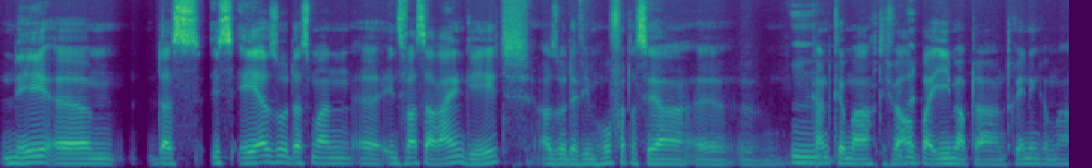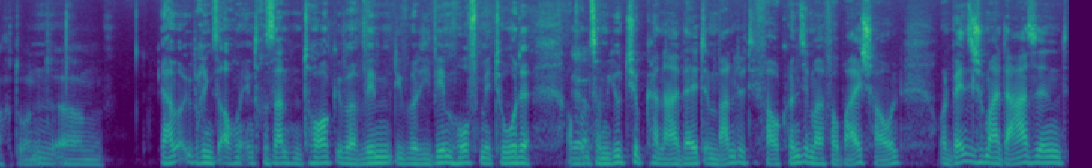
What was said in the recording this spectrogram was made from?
Nee, ähm, das ist eher so, dass man äh, ins Wasser reingeht. Also der Wim Hof hat das ja äh, mhm. bekannt gemacht. Ich war auch bei ihm, habe da ein Training gemacht und mhm. ähm, wir haben übrigens auch einen interessanten Talk über, Wim, über die Wim Hof Methode auf ja. unserem YouTube-Kanal Welt im Wandel TV. Können Sie mal vorbeischauen. Und wenn Sie schon mal da sind,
